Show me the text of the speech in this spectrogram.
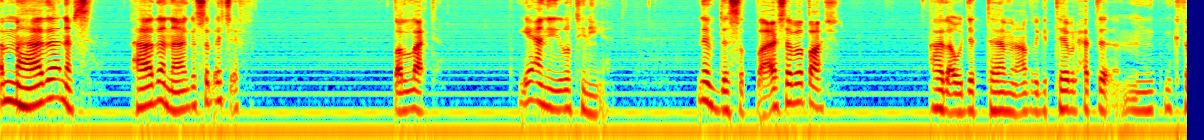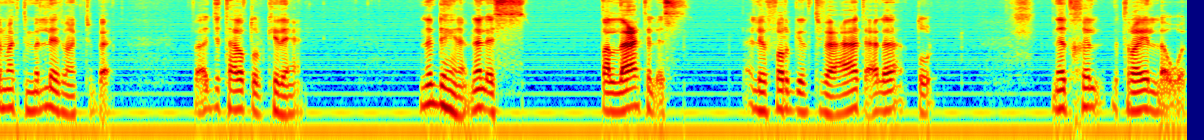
أما هذا نفسه هذا ناقص ال HF طلعته. يعني روتينية. نبدأ ستة عشر سبعة عشر هذا اوجدتها من عن طريق ال table حتى من كثر ما أكتب مليت وأنا أكتب بعد. فاجدت على طول كذا يعني. نبدأ هنا من ال S طلعت ال S اللي هو فرق الارتفاعات على طول. ندخل ب trial الأول.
